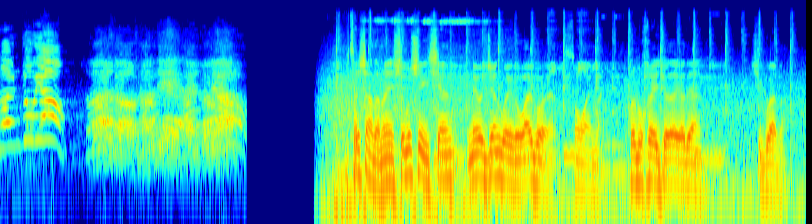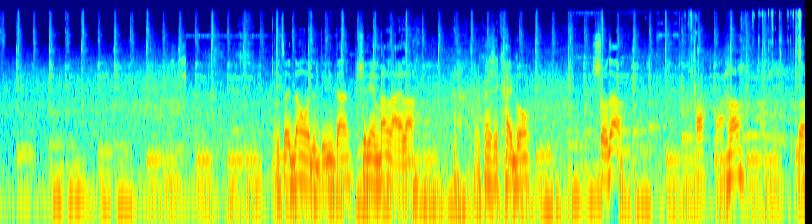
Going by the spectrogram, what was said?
很重要，双手呈递很重要。在想咱们是不是以前没有见过一个外国人送外卖，会不会觉得有点奇怪吧？我在等我的第一单，十点半来了，要开始开工，收到。好，好，走。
